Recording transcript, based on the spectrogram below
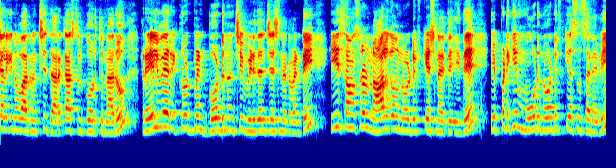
కలిగిన వారి నుంచి దరఖాస్తులు కోరుతున్నారు. రైల్వే రిక్రూట్మెంట్ బోర్డు నుంచి విడుదల చేసినటువంటి ఈ సంవత్సరం నాలుగవ నోటిఫికేషన్ అయితే ఇదే. ఇప్పటికీ మూడు నోటిఫికేషన్స్ అనేవి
